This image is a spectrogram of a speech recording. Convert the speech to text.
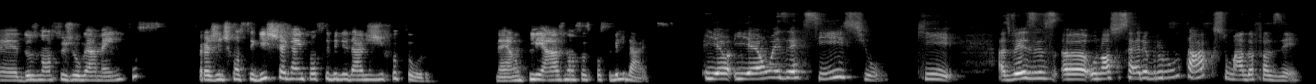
é, dos nossos julgamentos para a gente conseguir chegar em possibilidades de futuro, né? Ampliar as nossas possibilidades. E é, e é um exercício que às vezes uh, o nosso cérebro não está acostumado a fazer,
